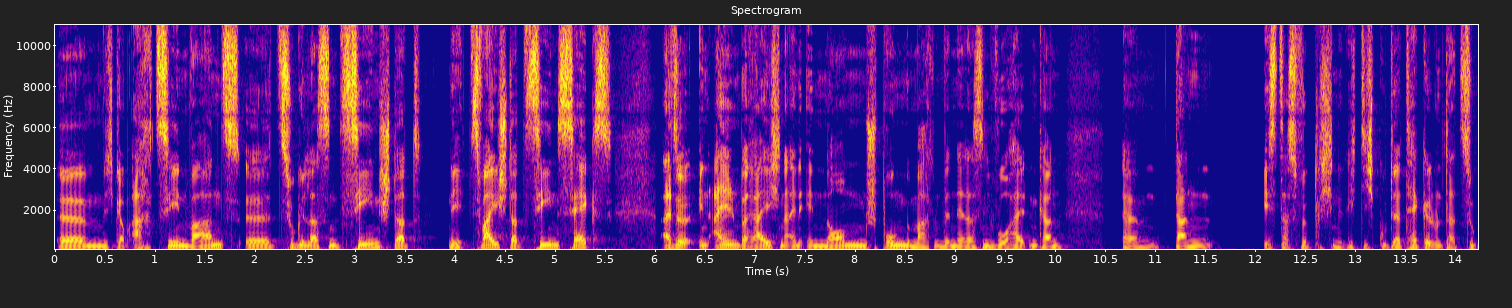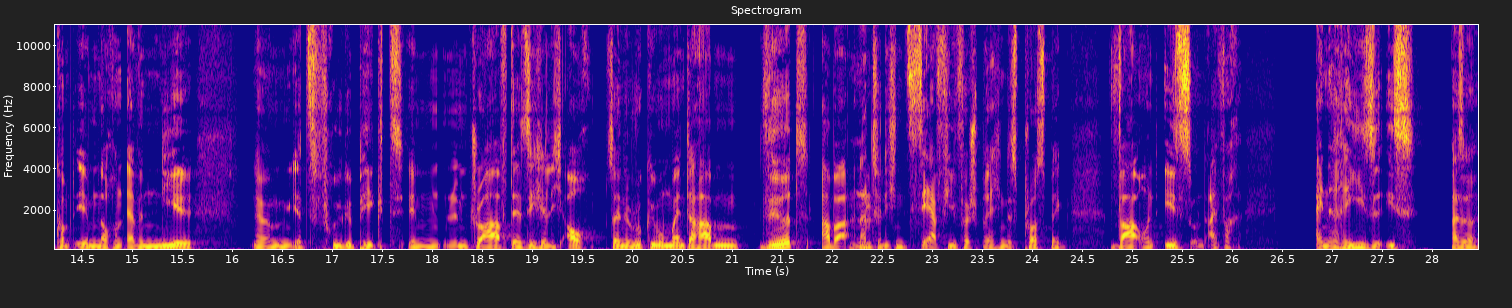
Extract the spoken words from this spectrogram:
ähm, ich glaube, 18 waren es äh, zugelassen. 10 statt nee, zwei statt zehn Sacks. Also in allen Bereichen einen enormen Sprung gemacht. Und wenn er das Niveau halten kann, ähm, dann ist das wirklich ein richtig guter Tackle. Und dazu kommt eben noch ein Evan Neal, ähm, jetzt früh gepickt im, im Draft, der sicherlich auch seine Rookie-Momente haben wird, aber mhm. natürlich ein sehr vielversprechendes Prospect war und ist und einfach ein Riese ist. Also,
